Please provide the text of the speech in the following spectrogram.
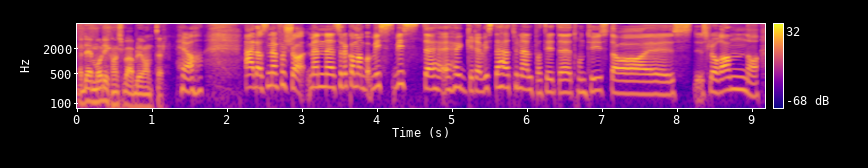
Men det må de kanskje bare bli vant til. Ja. Nei da, som jeg forstår. Men eh, så kan man, hvis, hvis det er Høyre, hvis det her tunnelpartiet til Trond Tystad eh, slår an, og,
